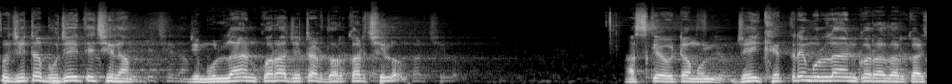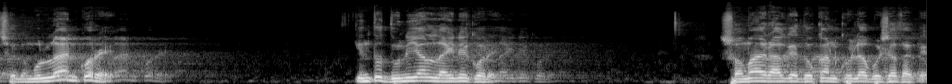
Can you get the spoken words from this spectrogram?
তো যেটা বুঝাইতেছিলাম যে মূল্যায়ন করা যেটার দরকার ছিল, আজকে ওইটা যেই ক্ষেত্রে মূল্যায়ন করা দরকার ছিল, মূল্যায়ন করে কিন্তু দুনিয়ার লাইনে করে সময়ের আগে দোকান খোলা বসে থাকে।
